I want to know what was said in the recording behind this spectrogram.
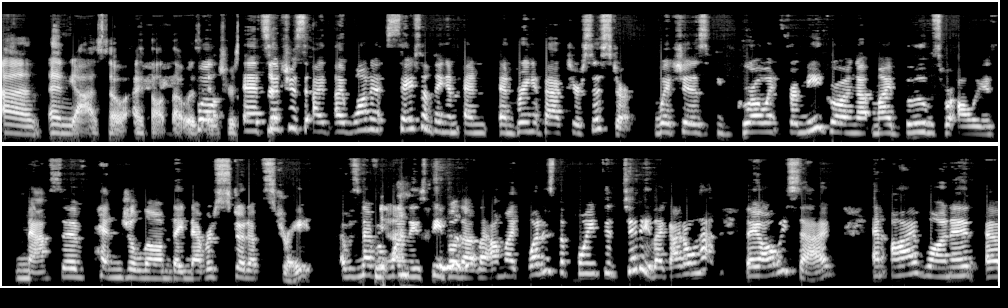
um, and yeah, so I thought that was well, interesting. It's interesting. I, I want to say something and, and, and bring it back to your sister, which is growing, for me, growing up, my boobs were always massive, pendulum. They never stood up straight. I was never Yeah. one of these people that like, I'm like, what is the pointed titty? Like, I don't have, they always sag. And I wanted a,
